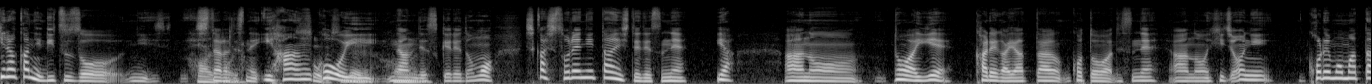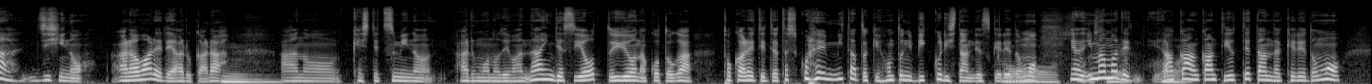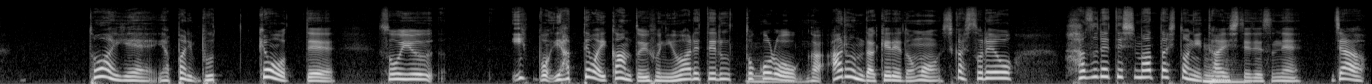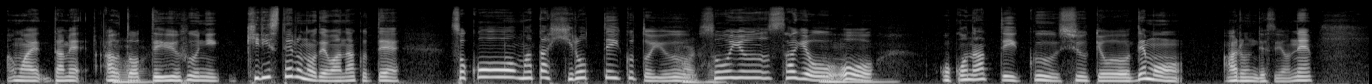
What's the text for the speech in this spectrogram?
明らかに立像にしたらですね、違反行為なんですけれども、しかしそれに対してですねいやあのとはいえ彼がやったことはですねあの非常にこれもまた慈悲の表れであるから、うん。あの決して罪のあるものではないんですよというようなことが説かれていて私これ見た時本当にびっくりしたんですけれどもあーいや今まであかんはいあかんって言ってたんだけれども、とはいえやっぱり仏教ってそういう一歩やってはいかんというふうに言われてるところがあるんだけれども、しかしそれを外れてしまった人に対してですね、じゃあお前ダメアウトっていうふうに切り捨てるのではなくてそこをまた拾っていくという、はいはい。そういう作業を行っていく宗教でもあるんですよね。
